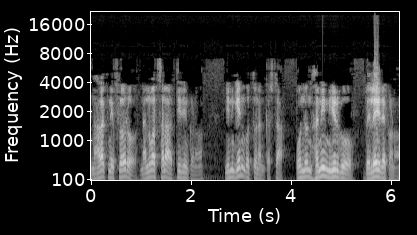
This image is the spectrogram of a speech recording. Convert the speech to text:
ನಾಲ್ಕನೇ ಫ್ಲೋರು ನಲ್ವತ್ತು ಸಲ ಹತ್ತಿದ್ದೀನಿ ಕಣೋ. ನಿನಗೇನು ಗೊತ್ತು ನನ್ನ ಕಷ್ಟ? ಒಂದೊಂದು ಹನಿ ನೀರಿಗೂ ಬೆಲೆ ಇದೆ ಕಣೋ.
